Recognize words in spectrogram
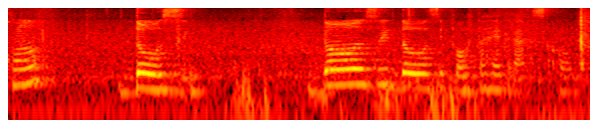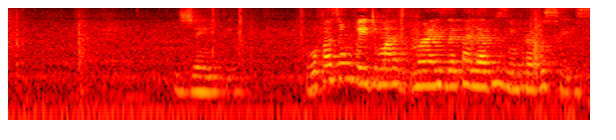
Com 12. 12, 12 porta-retratos. Gente, vou fazer um vídeo mais, mais detalhadozinho pra vocês.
